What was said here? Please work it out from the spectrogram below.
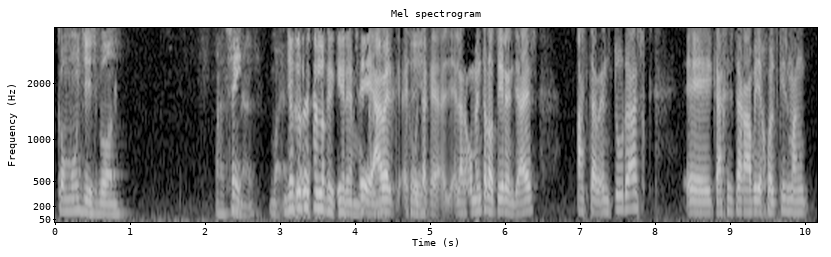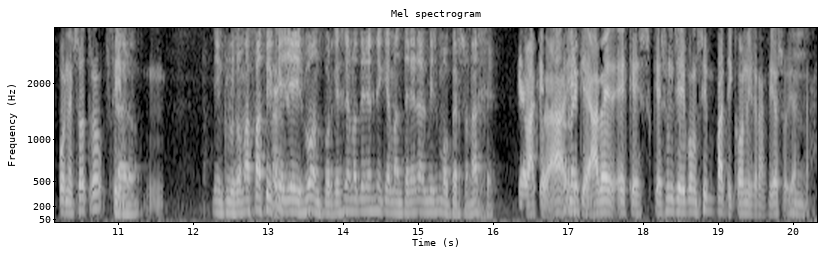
como un Bond. Al Sí. final. Bueno, Yo creo que eso es lo que quieren. Sí, a ver, Sí. escucha que el argumento lo tienen, ya es hasta aventuras, eh, que a se te haga viejo el Kissman pones otro, fin. Claro. Incluso más fácil que James Bond, porque es que no tienes ni que mantener al mismo personaje. Que va, que va. Y que, a ver, es que es, que es un J. Bond simpaticón y gracioso, Mm. ya está.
